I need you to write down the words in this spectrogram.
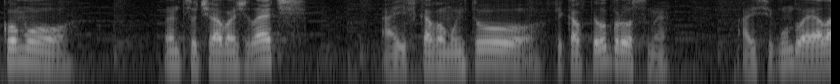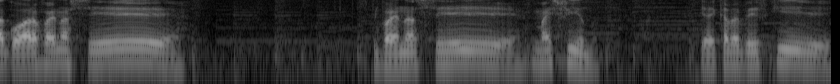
como antes eu tirava uma gilete, aí ficava muito. ficava pelo grosso, né? Aí, segundo ela, agora vai nascer. Vai nascer mais fino. E aí, cada vez que.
